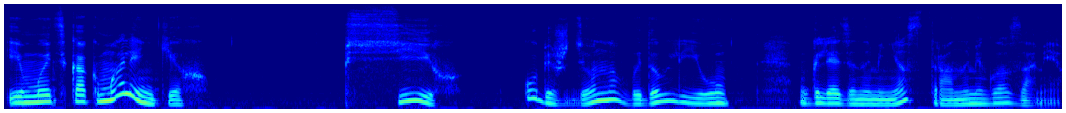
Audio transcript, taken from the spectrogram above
и мыть как маленьких?» «Псих!» — убежденно выдал Лиу, глядя на меня странными глазами.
